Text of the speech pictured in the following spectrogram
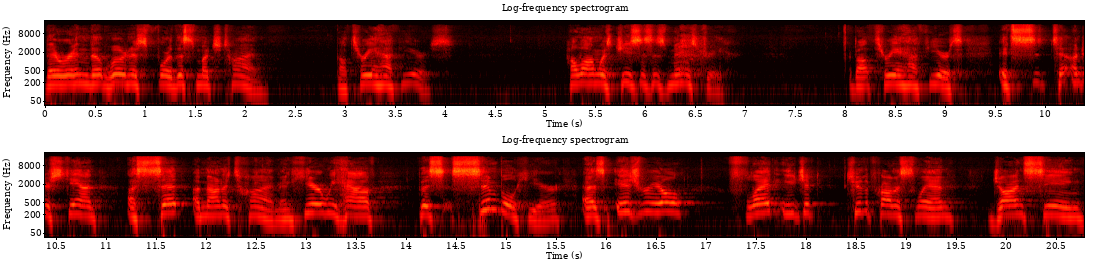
They were in the wilderness for this much time, about three and a half years. How long was Jesus' ministry? About three and a half years. It's to understand a set amount of time. And here we have this symbol here as Israel fled Egypt to the promised land, John seeing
